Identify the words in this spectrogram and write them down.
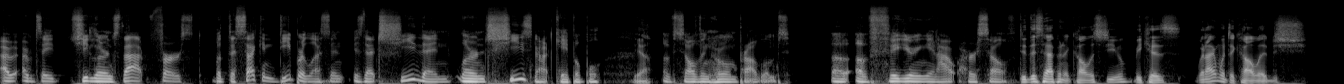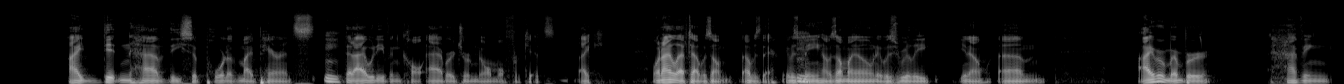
I, I would say she learns that first. But the second deeper lesson is that she then learns she's not capable Yeah. of solving her own problems, uh, of figuring it out herself. Did this happen at college to you? Because when I went to college, I didn't have the support of my parents Mm. that I would even call average or normal for kids. Like when I left, I was on, I was there. It was Mm. me. I was on my own. It was really, you know, um, I remember having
